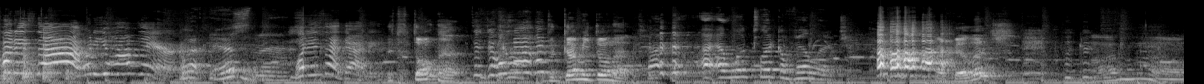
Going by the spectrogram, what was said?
What is that? What do you have there? What is this? What is that, Daddy? it's a donut. It's a donut? It's a gummy donut. That, uh, it looks like a village. A village? I don't know.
